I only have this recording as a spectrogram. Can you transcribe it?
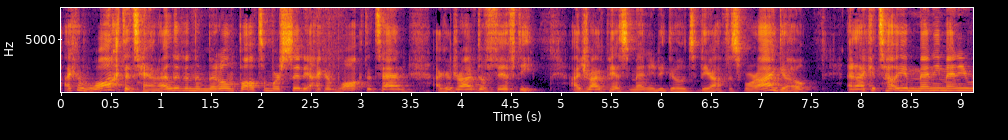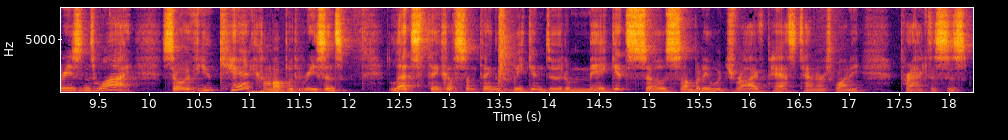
I could walk to 10. I live in the middle of Baltimore City. I could walk to 10. I could drive to 50. I drive past many to go to the office where I go and I could tell you many, many reasons why. So if you can't come up with reasons, let's think of some things we can do to make it so somebody would drive past 10 or 20 practices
